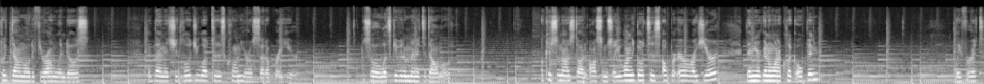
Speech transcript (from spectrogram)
click download if you're on windows and then it should load you up to this Clone Hero setup right here. So let's give it a minute to download. Okay, so now it's done. Awesome. So you want to go to this upper arrow right here. Then you're going to want to click open. Wait for it.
